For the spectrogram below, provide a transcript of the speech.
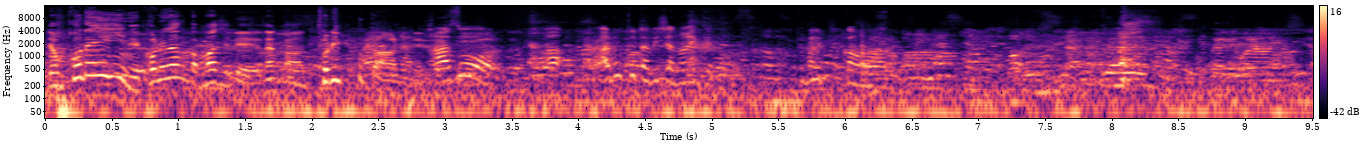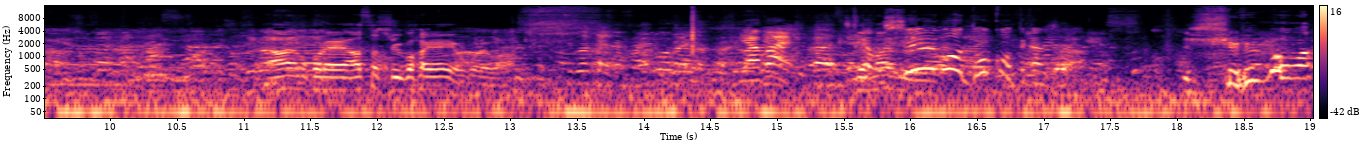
でもこれいいね。これなんかマジでなんかトリップ感あるねあそう。あ歩く旅じゃないけど。トリップ感はあるあーでもこれ朝集合早いよこれは。やばい。しかも集合どこって感じだ。集合は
